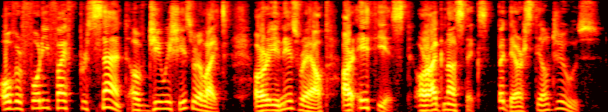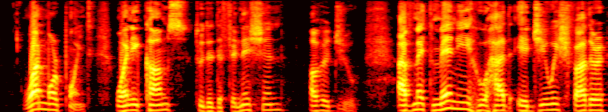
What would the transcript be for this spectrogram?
over 45% of Jewish Israelites or in Israel are atheists or agnostics, but they are still Jews. One more point when it comes to the definition of a Jew. I've met many who had a Jewish father,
